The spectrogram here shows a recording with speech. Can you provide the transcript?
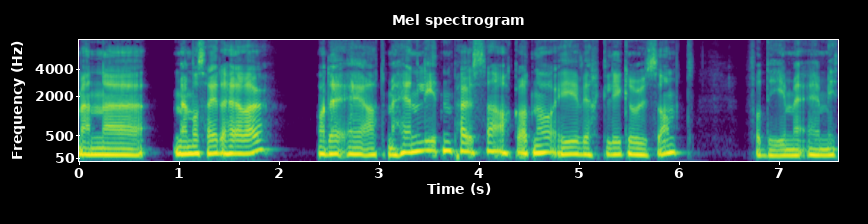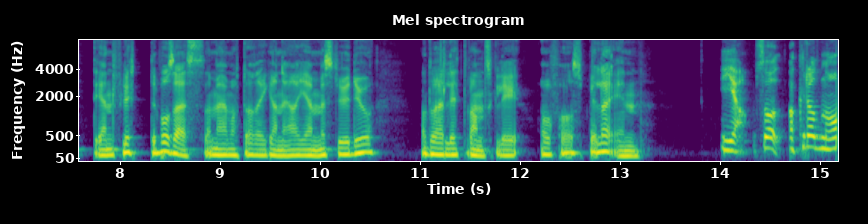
Men eh, vi må si det her òg, og det er at vi har en liten pause akkurat nå i Virkelig grusomt, fordi vi er midt i en flytteprosess, og vi måtte rigge ned hjemmestudio, og da er det litt vanskelig å få spille inn. Ja, så akkurat nå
